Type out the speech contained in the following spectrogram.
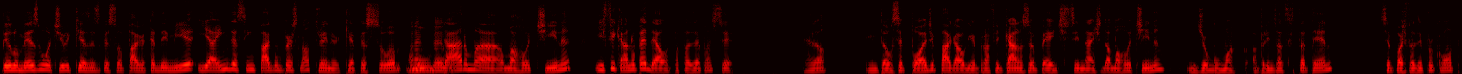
pelo mesmo motivo que às vezes a pessoa paga academia e ainda assim paga um personal trainer, que é a pessoa uhum. montar uma, uma rotina e ficar no pé dela para fazer acontecer. Entendeu? Então você pode pagar alguém para ficar no seu pé e te ensinar e te dar uma rotina de alguma aprendizado que você está tendo. Você pode fazer por conta.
